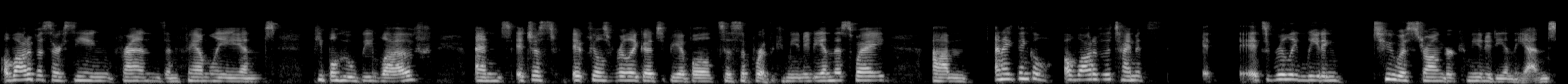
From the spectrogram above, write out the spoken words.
a lot of us are seeing friends and family and people who we love and it just it feels really good to be able to support the community in this way. Um, and i think a, a lot of the time it's it, it's really leading to a stronger community in the end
